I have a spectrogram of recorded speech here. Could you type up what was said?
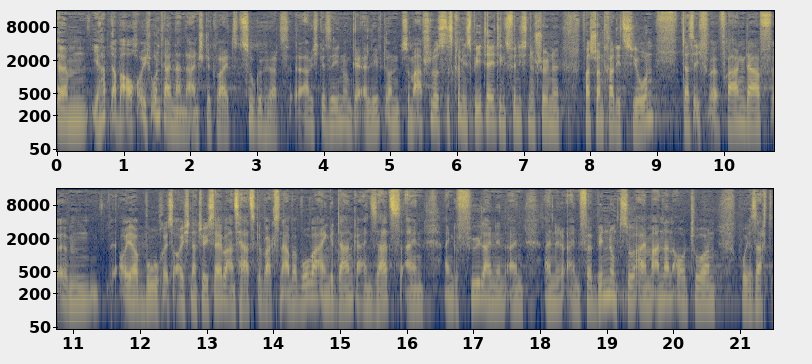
ähm, ihr habt aber auch euch untereinander ein Stück weit zugehört, äh, habe ich gesehen und erlebt. Und zum Abschluss des Krimi-Speed-Datings finde ich eine schöne, fast schon Tradition, dass ich äh, fragen darf, ähm, euer Buch ist euch natürlich selber ans Herz gewachsen, aber wo war ein Gedanke, ein Satz, ein, ein Gefühl, ein, ein, eine, eine Verbindung zu einem anderen Autoren, wo ihr sagt,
